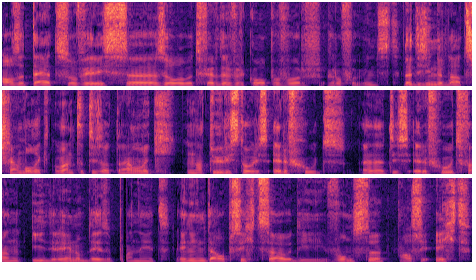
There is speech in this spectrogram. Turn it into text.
als de tijd zover is, uh, zullen we het verder verkopen voor grove winst. Dat is inderdaad schandelijk, want het is uiteindelijk natuurhistorisch erfgoed. En het is erfgoed van iedereen op deze planeet. En in dat opzicht zouden die vondsten, als je echt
